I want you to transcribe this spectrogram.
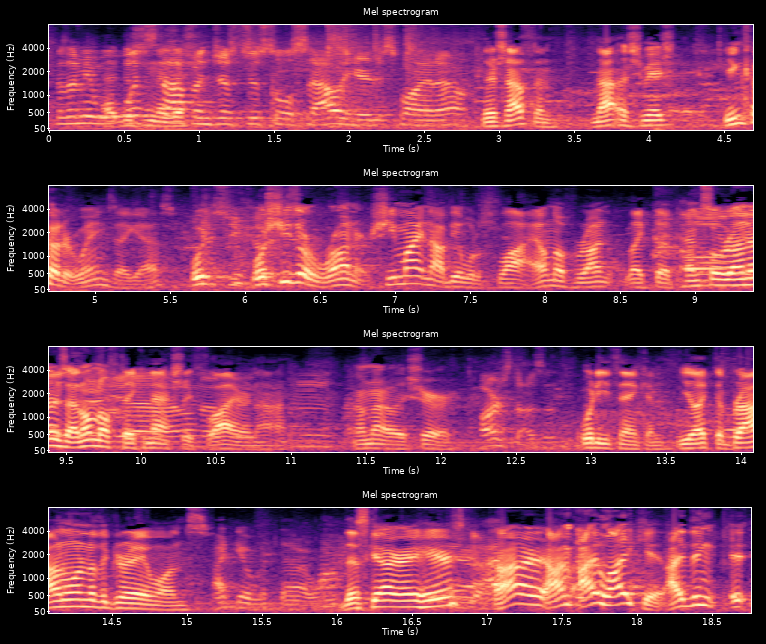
Because I mean, Uh, what, what's just an stopping just just little Sally here just flying out? There's nothing. Not she makes. You can cut her wings, I guess. Well, Yes, you well, she's a runner. She might not be able to fly. I don't know if run like the pencil Oh, yeah, runners. I don't know if they can actually fly or not. mm. I'm not really sure. Ours doesn't. What are you thinking? You like the brown one or the gray ones? I'd go with that one. This guy right here. Yeah. All right, I'm, I like it. I think it.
